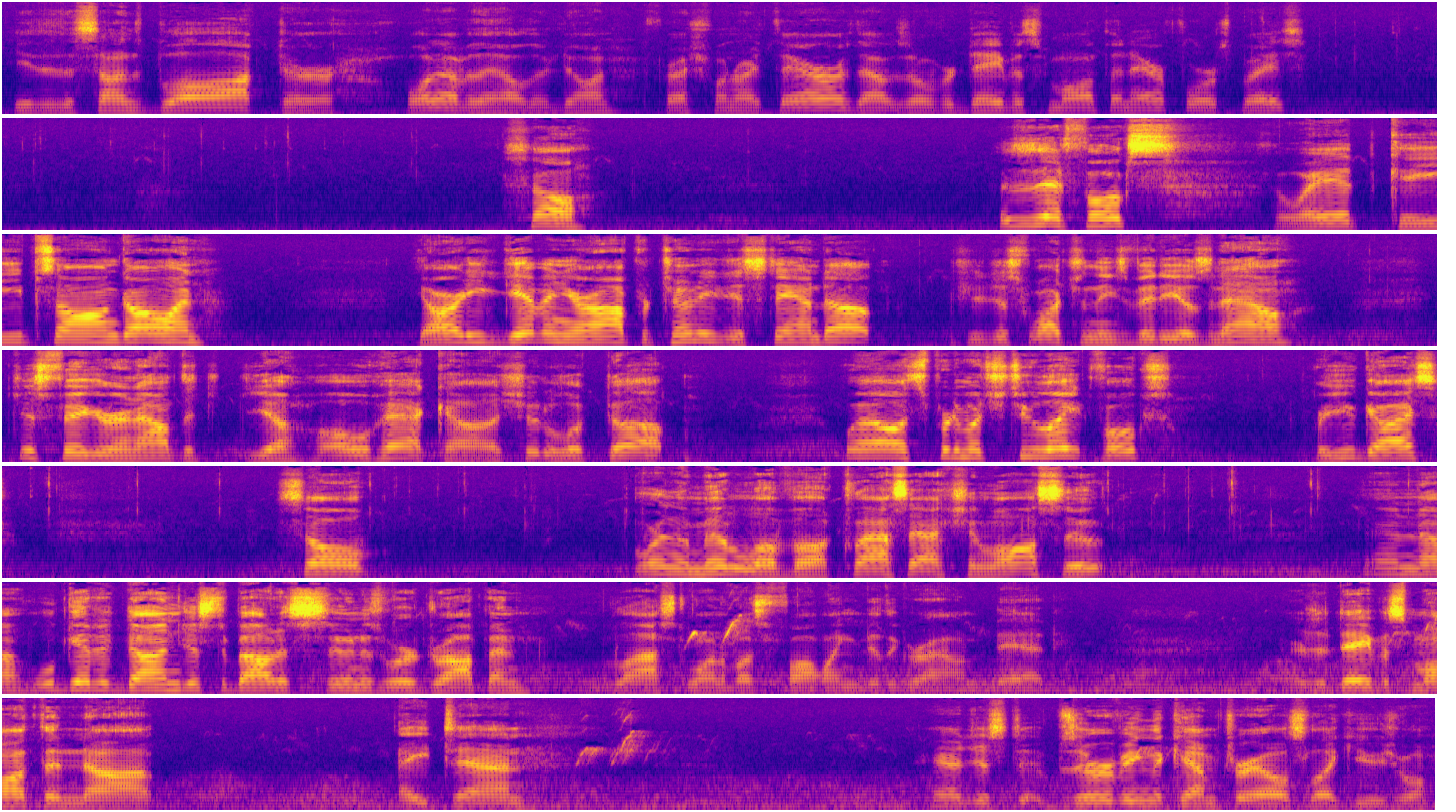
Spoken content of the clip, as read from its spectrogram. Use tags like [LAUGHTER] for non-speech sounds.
either the sun's blocked or whatever the hell they're doing. Fresh one right there. That was over Davis-Monthan Air Force Base. So, this is it, folks. The way it keeps on going. You already given your opportunity to stand up. If you're just watching these videos now, just figuring out that, yeah, oh heck, I uh, should have looked up. Well, it's pretty much too late, folks, for you guys. So, we're in the middle of a class action lawsuit and uh, we'll get it done just about as soon as we're dropping the last one of us falling to the ground dead. There's a Davis-Monthan uh, A10. Yeah, just observing the chemtrails like usual.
